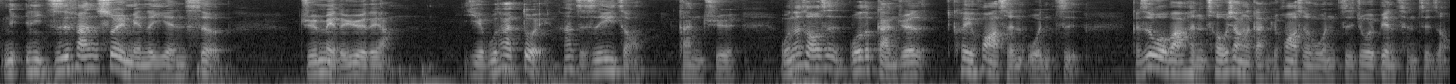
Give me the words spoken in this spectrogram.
你你直翻睡眠的颜色，绝美的月亮，也不太对，它只是一种感觉。我那时候是我的感觉可以化成文字。可是我把很抽象的感觉化成文字，就会变成这种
